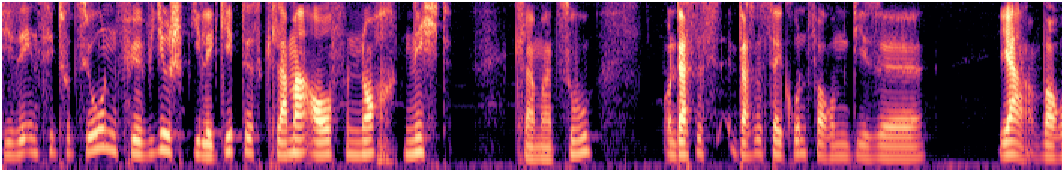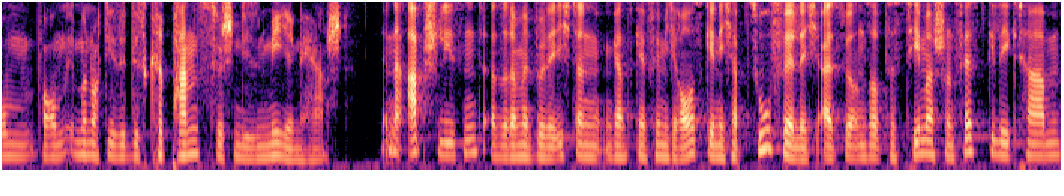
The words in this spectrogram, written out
diese Institutionen für Videospiele gibt es, Klammer auf, noch nicht, Klammer zu. Und das ist, das ist der Grund, warum diese ja, warum, warum immer noch diese Diskrepanz zwischen diesen Medien herrscht. Na, abschließend, also damit würde ich dann ganz gern für mich rausgehen. Ich habe zufällig, als wir uns auf das Thema schon festgelegt haben,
